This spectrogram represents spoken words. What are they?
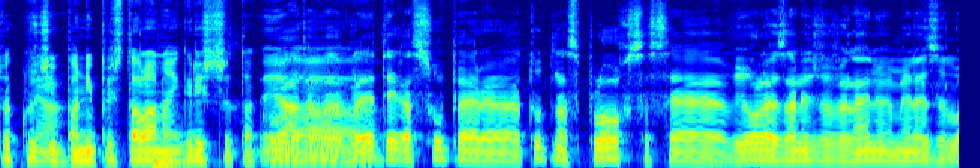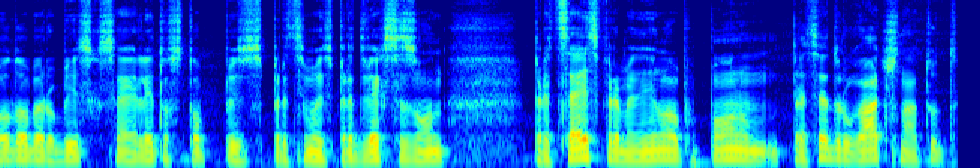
zaključi, Ja. pa ni pristala na igrišču. Tako Ja, da... tako da, glede tega super. eh, Tudi nasploh so se viole zadnjič v Velenju imele zelo dober obisk, se je letos to iz, recimo izpred dveh sezon precej spremenilo, popolnoma, precej drugačna tudi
